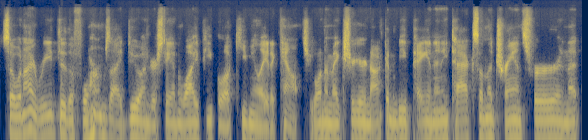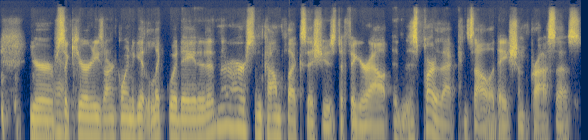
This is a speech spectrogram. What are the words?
so when I read through the forms, I do understand why people accumulate accounts. You want to make sure you're not going to be paying any tax on the transfer and that your yeah. securities aren't going to get liquidated. And there are some complex issues to figure out. And as part of that consolidation process.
